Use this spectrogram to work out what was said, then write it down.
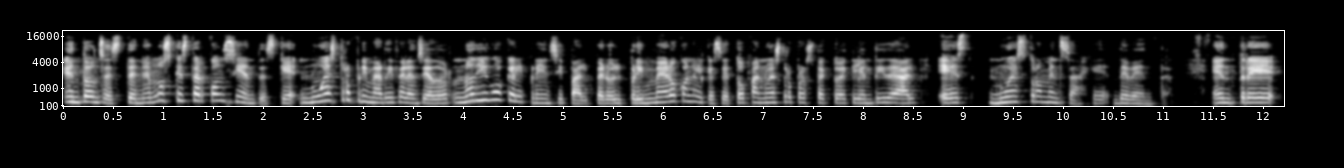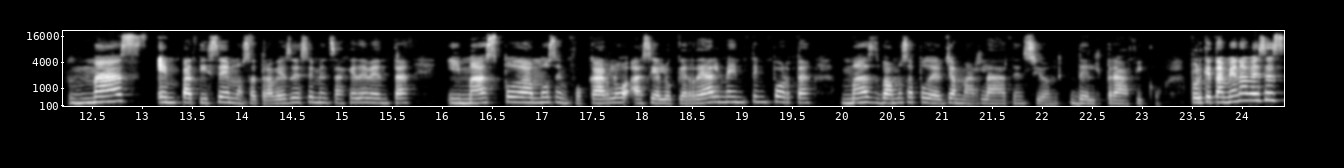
Entonces, tenemos que estar conscientes que nuestro primer diferenciador, no digo que el principal, pero el primero con el que se topa nuestro prospecto de cliente ideal es nuestro mensaje de venta. Entre más empaticemos a través de ese mensaje de venta y más podamos enfocarlo hacia lo que realmente importa, más vamos a poder llamar la atención del tráfico. Porque también a veces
